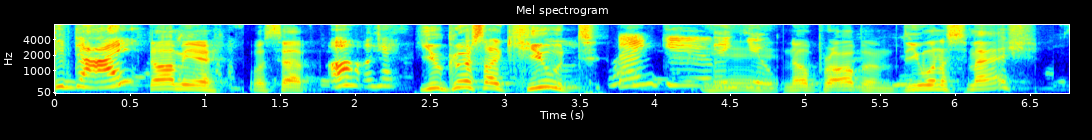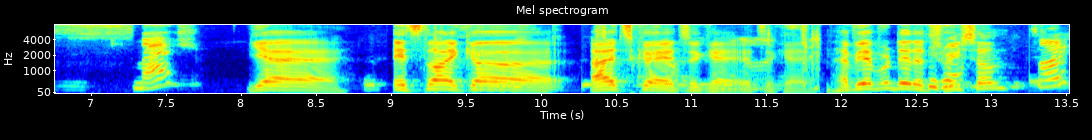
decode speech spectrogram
You die? No, I'm here. What's up? Oh, okay. You girls are cute. Thank you. Yeah, Thank you. No problem. Do you want to smash? Smash? Yeah. It's like uh ah, it's okay, it's okay, it's okay. Have you ever did a threesome? Sorry?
